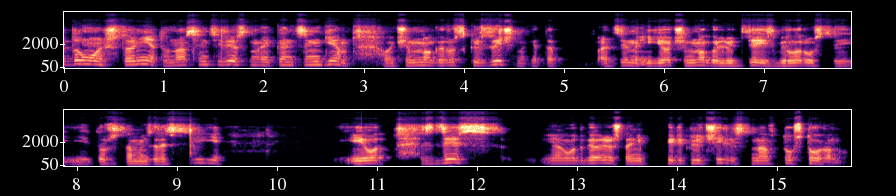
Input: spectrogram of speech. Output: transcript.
думаю, что нет. У нас интересный контингент, очень много русскоязычных. Это один и очень много людей из Беларуси и то же самое из России. И вот здесь я вот говорю, что они переключились на в ту сторону.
